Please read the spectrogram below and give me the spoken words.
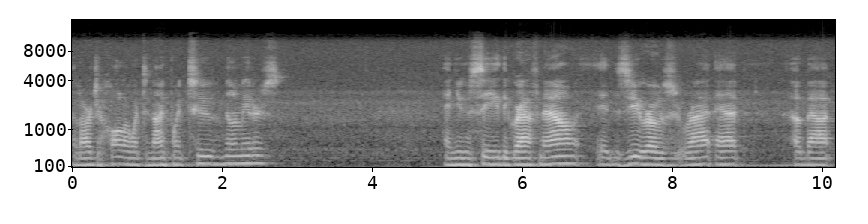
a larger hole I went to 9.2 millimeters. And you can see the graph now. It zeroes right at about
